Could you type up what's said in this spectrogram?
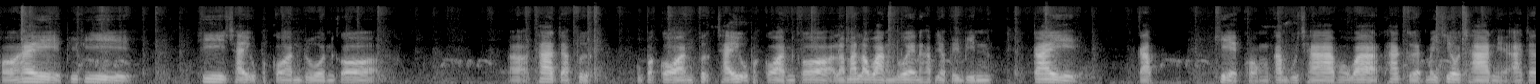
ขอให้พี่ๆที่ใช้อุปกรณ์โดรนก็ ถ้าจะฝึกอุปกรณ์ ฝึกใช้อุปกรณ์ก็ระมัดระวังด้วยนะครับ อย่าไปบินใกล้กับเขตของกัมพูชา เพราะว่าถ้าเกิดไม่เชี่ยวชาญเนี่ยอาจจะ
